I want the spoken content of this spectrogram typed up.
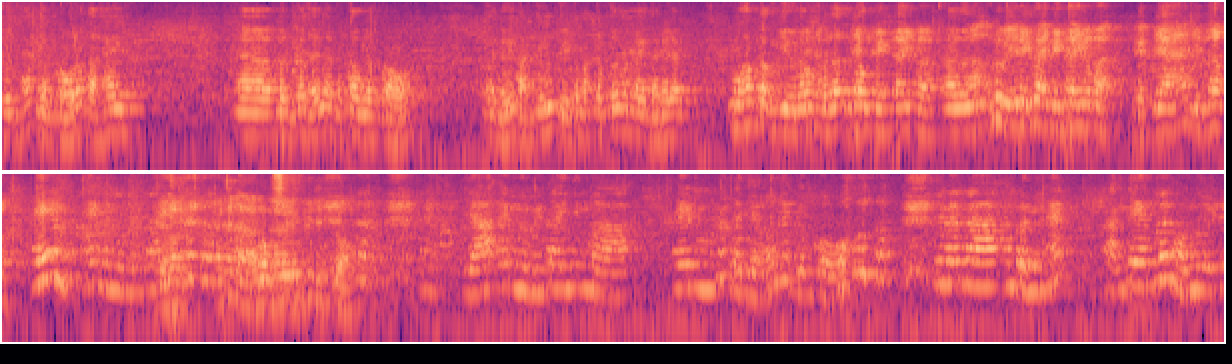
thường hát dòng cổ rất là hay. À, mình có thể là một câu dòng cổ. À, gửi tặng cho quý vị có mặt trong tối hôm nay tại đây đây. Cũng không cần nhiều đâu mình lên câu miền Tây mà. Ừ. à, quý vị đây có ai miền Tây không ạ? Gạch giá Vĩnh Long. Em, Tây không à, chắc là Long Xuyên. Dạ em người miền Tây nhưng mà em rất là dở hát giọng cổ. Cho nên à, anh Bình hát tặng cho em với mọi người đi.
